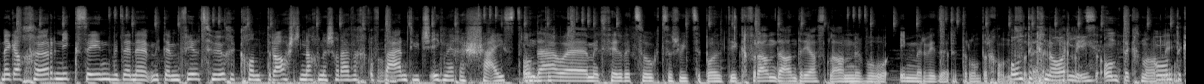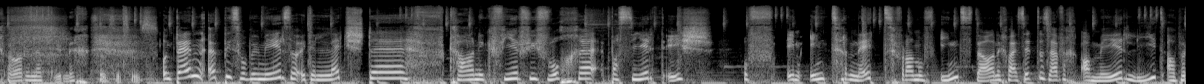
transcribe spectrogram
mega körnig sind, mit, denen, mit dem viel zu hohen Kontrast und nachher schon einfach auf Berndeutsch irgendwelchen Scheiß Und auch äh, mit viel Bezug zur Schweizer Politik. Vor allem der Andreas Glarner, der immer wieder drunter kommt. Und der. Accounts. Und der Knorrli. Und der Knarre natürlich. so sieht's aus. Und dann etwas, was bei mir so in den letzten, keine Ahnung, vier, fünf Wochen passiert ist, auf, im Internet, vor allem auf Insta, und ich weiß nicht, dass es einfach an mir liegt, aber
